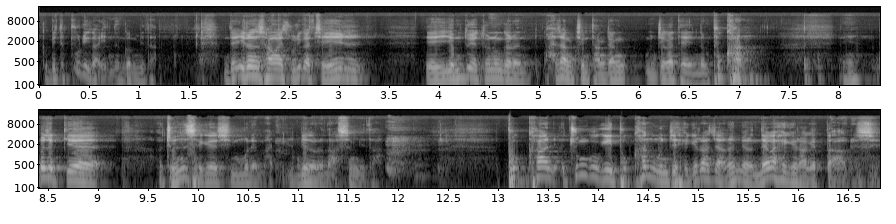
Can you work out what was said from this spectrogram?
그 밑에 뿌리가 있는 겁니다. 근데 이런 상황에서 우리가 제일 예, 염두에 두는 거는 가장 지금 당장 문제가 되어 있는 북한. 예? 어저께 전 세계 신문에 일면으로 났습니다. 북한 중국이 북한 문제 해결하지 않으면 내가 해결하겠다 그랬어요.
